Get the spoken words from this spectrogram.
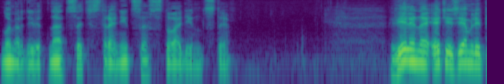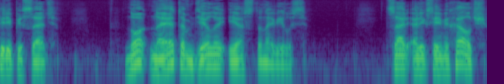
номер 19, страница 111. Велено эти земли переписать, но на этом дело и остановилось. Царь Алексей Михайлович,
